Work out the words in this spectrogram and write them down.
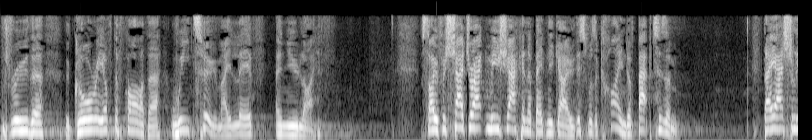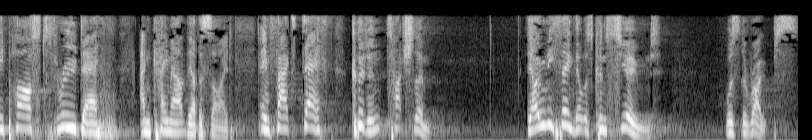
through the, the glory of the Father, we too may live a new life. So for Shadrach, Meshach and Abednego, this was a kind of baptism. They actually passed through death and came out the other side. In fact, death couldn't touch them. The only thing that was consumed was the ropes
